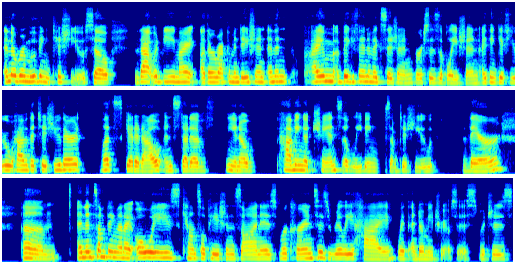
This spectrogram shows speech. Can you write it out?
and they're removing tissue. So that would be my other recommendation. And then I'm a big fan of excision versus ablation. I think if you have the tissue there, let's get it out instead of, you know, having a chance of leaving some tissue there. Um, and then something that I always counsel patients on is recurrence is really high with endometriosis, which is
